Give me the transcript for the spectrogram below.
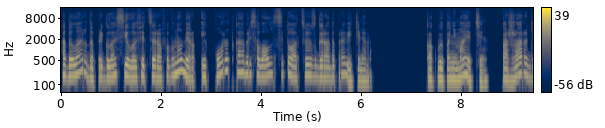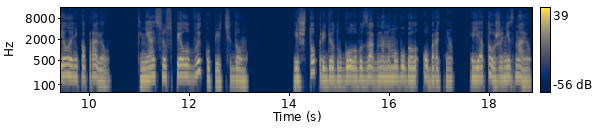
Аделарда пригласил офицеров в номер и коротко обрисовал ситуацию с городоправителем. «Как вы понимаете, Пожар дело не поправил. Князь успел выкупить дом. И что придет в голову загнанному в угол оборотню, я тоже не знаю.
